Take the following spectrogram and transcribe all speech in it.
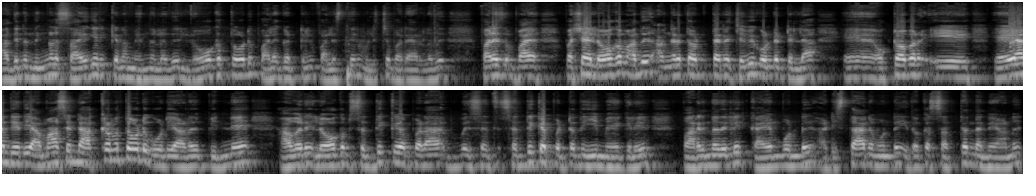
അതിന് നിങ്ങൾ സഹകരിക്കണം എന്നുള്ളത് ലോകത്തോട് പല ഘട്ടത്തിൽ പലസ്തീൻ വിളിച്ചു പറയാറുള്ളത്. പല പക്ഷേ ലോകം അത് അങ്ങനത്തെ തന്നെ ചെവി കൊണ്ടിട്ടില്ല. ഒക്ടോബർ ഈ ഏഴാം തീയതി അമാസിന്റെ അക്രമത്തോടു കൂടിയാണ് പിന്നെ അവർ ലോകം ശ്രദ്ധിക്കപ്പെടാ ശ്രദ്ധ- ശ്രദ്ധിക്കപ്പെട്ടത് ഈ മേഖലയിൽ. പറയുന്നതിൽ കയമ്പുണ്ട് അടിസ്ഥാനമുണ്ട് ഇതൊക്കെ സത്യം തന്നെയാണ്.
